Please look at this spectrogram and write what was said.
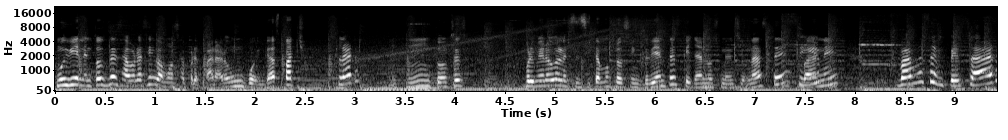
Muy bien, entonces ahora sí vamos a preparar un buen gazpacho. Claro. entonces, primero necesitamos los ingredientes que ya nos mencionaste, sí. Vamos a empezar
